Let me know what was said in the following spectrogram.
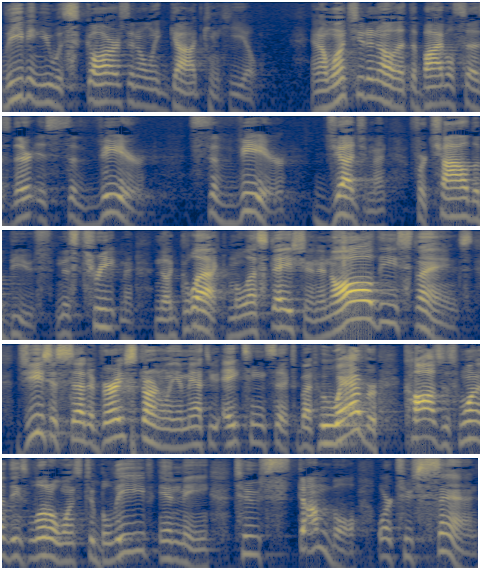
leaving you with scars that only God can heal. And I want you to know that the Bible says there is severe, severe judgment for child abuse, mistreatment, neglect, molestation, and all these things. Jesus said it very sternly in Matthew 18 6. But whoever causes one of these little ones to believe in me, to stumble, or to sin,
